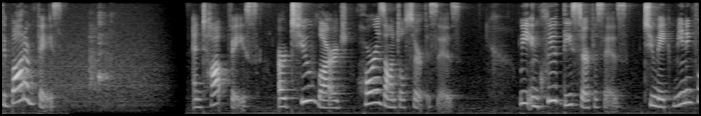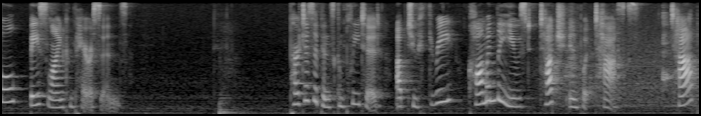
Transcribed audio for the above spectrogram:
The bottom face and top face are two large horizontal surfaces. We include these surfaces to make meaningful baseline comparisons. Participants completed up to three commonly used touch input tasks tap,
